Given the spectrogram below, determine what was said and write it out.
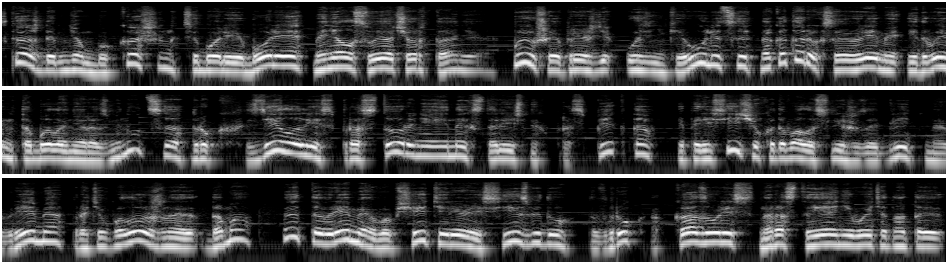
С каждым днем Букашин все более и более менял свои очертания. Бывшие прежде узенькие улицы, на которых в свое время и двоим-то было не разминуться, вдруг сделались просторнее иных столичных проспектов, и пересечь их удавалось лишь за длительное время. Противоположные дома это время вообще терялись из виду, то вдруг оказывались на расстоянии вытянутой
